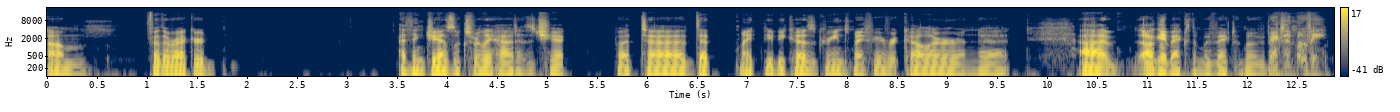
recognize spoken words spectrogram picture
Um, for the record, I think Jazz looks really hot as a chick, but uh, that might be because green's my favorite color, and uh, uh, okay, back to the movie, back to the movie, back to the movie.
